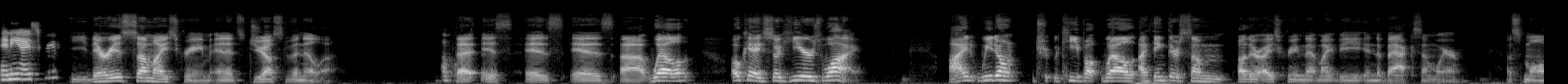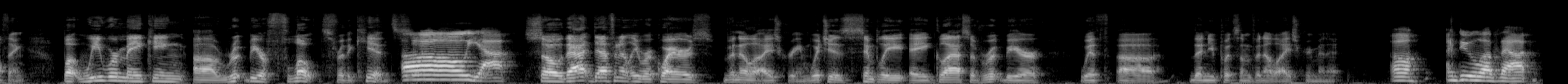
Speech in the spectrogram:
Any ice cream? there is some ice cream, and it's just vanilla. Of course That is is is uh, well. Okay, so here's why. I we don't tr- keep up. Well, I think there's some other ice cream that might be in the back somewhere, a small thing. But we were making uh, root beer floats for the kids. Oh yeah. So that definitely requires vanilla ice cream, which is simply a glass of root beer with uh, then you put some vanilla ice cream in it. Oh, I do love that.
